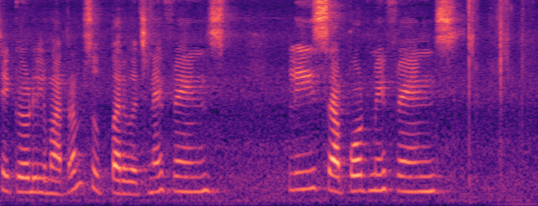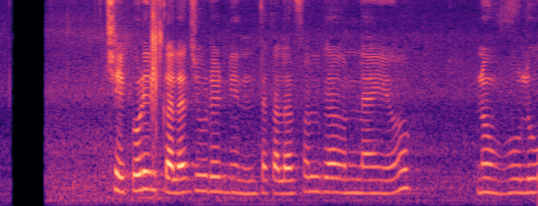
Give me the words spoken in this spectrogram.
చెకోడీలు మాత్రం సూపర్గా వచ్చినాయి ఫ్రెండ్స్. ప్లీజ్ సపోర్ట్ మీ ఫ్రెండ్స్. చెకోడీలు కలర్ చూడండి ఎంత కలర్ఫుల్గా ఉన్నాయో. నువ్వులు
